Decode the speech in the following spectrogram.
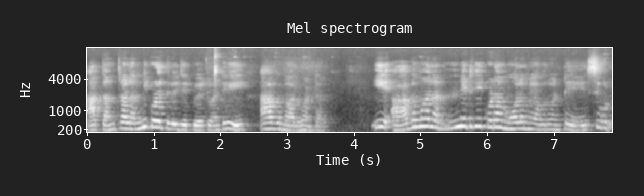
ఆ తంత్రాలన్నీ కూడా తెలియజెప్పేటువంటివి ఆగమాలు అంటారు. ఈ ఆగమాలన్నిటికీ కూడా మూలం ఎవరు అంటే శివుడు.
